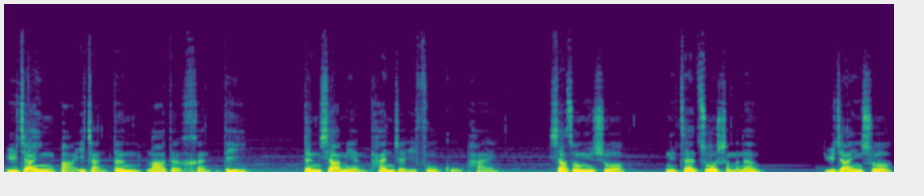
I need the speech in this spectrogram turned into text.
于佳音把一盏灯拉得很低，灯下面摊着一副骨牌。夏宗玉说：“你在做什么呢？”于佳音说：“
